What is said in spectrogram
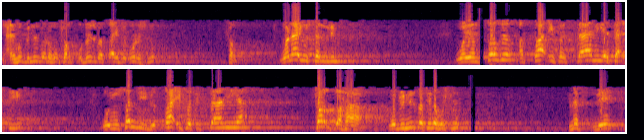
يعني هو بالنسبة له فرض. وبالنسبة للطائفة الأولى شنو؟ فرض. ولا يسلم. وينتظر الطائفة الثانية تأتي. ويصلي بالطائفة الثانية فرضها. وبالنسبة له شنو؟ نفس. ليه؟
